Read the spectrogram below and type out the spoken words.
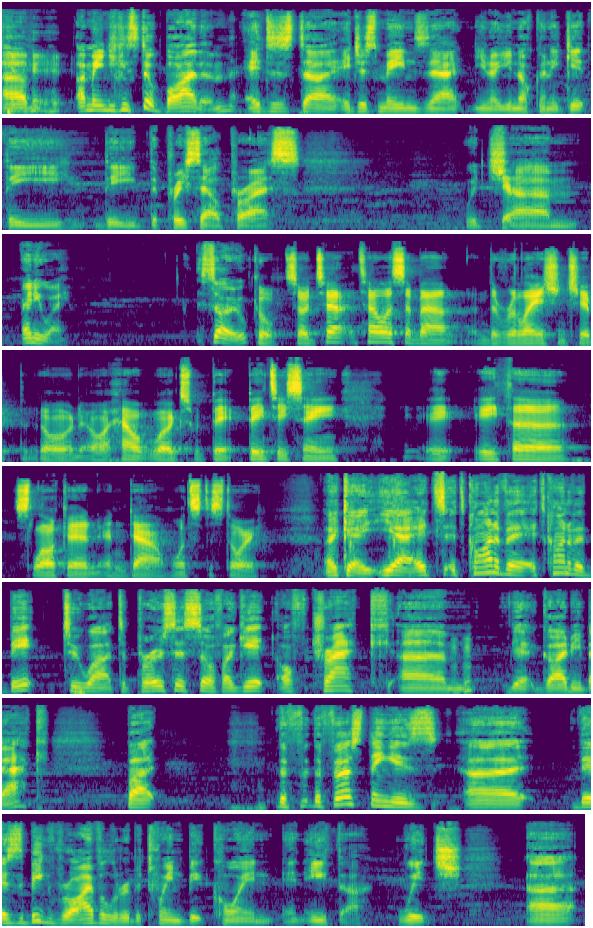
um, I mean, you can still buy them. It just uh, it just means that you know you're not going to get the the the pre sale price. Which yep. um, anyway. So cool. So t- tell us about the relationship or, or how it works with B- BTC Ether, Slock.it, and DAO. What's the story? Okay, yeah, it's it's kind of a it's kind of a bit to uh, to process. So if I get off track, um, mm-hmm. yeah, guide me back. But the the first thing is uh, there's a big rivalry between Bitcoin and Ether, which uh,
